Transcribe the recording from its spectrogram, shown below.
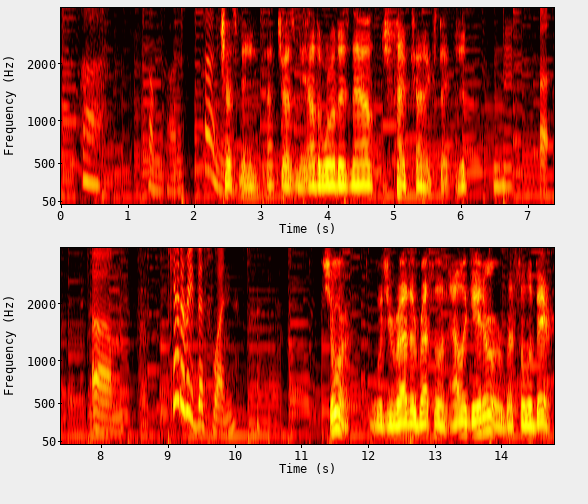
Tell me about it. Anyway. Trust me, trust me. How the world is now, I kind of expected it. hmm Uh, um, care to read this one? Sure. Would you rather wrestle an alligator or wrestle a bear?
